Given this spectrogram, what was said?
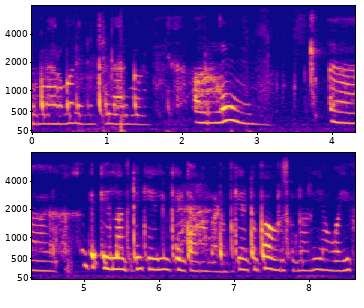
ரொம்ப நேரமாக நின்றுட்டு இருந்தாரு மேடம். அவர் வந்து ஆஹ் எல்லாத்துட்டையும் கேள்வி கேட்டாங்க மேடம் கேட்டப்போ அவர் சொன்னார் என் ஒய்ஃப்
